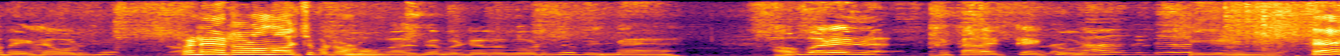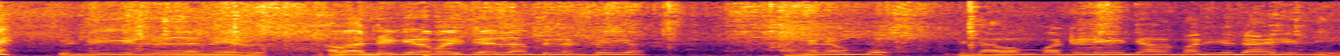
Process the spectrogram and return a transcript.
അപേക്ഷ കൊടുത്ത് പെണ്ണ് കെട്ടണമെന്ന് ആവശ്യപ്പെട്ടോ ആവശ്യപ്പെട്ട് കൊടുത്ത് പിന്നെ അവൻ പറയുന്നത് കളക്ടറേക്ക് കൊടുത്ത് ഏഹ് ഉന്നയിക്കുന്നില്ലെന്നേ ഉള്ളൂ. അവൻ അന്നയിക്കുന്ന പൈസ എല്ലാം പിന്നെ എന്ത് ചെയ്യുക അങ്ങനെ ഉണ്ട്. പിന്നെ അവൻ പട്ടിണി ഞാൻ മനുഷ്യന്റെ കാര്യമില്ലേ?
